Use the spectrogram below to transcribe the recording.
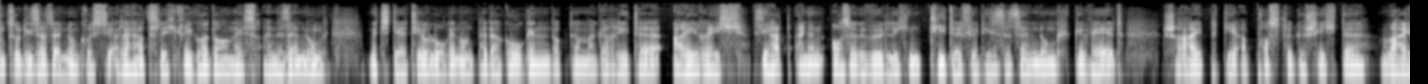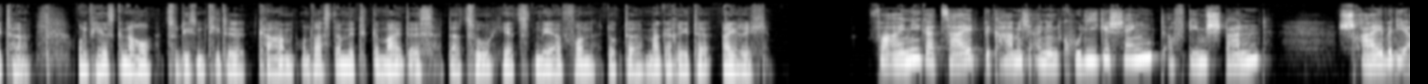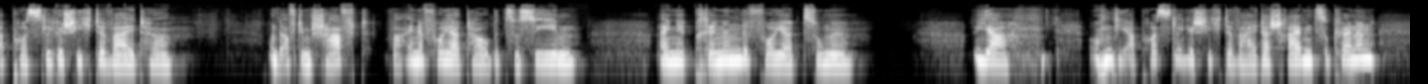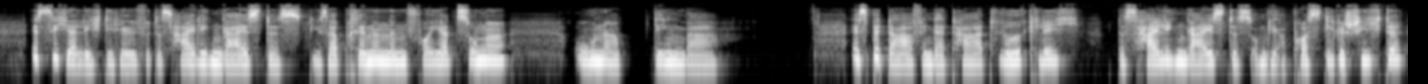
Und zu dieser Sendung grüßt Sie alle herzlich Gregor Dornis. Eine Sendung mit der Theologin und Pädagogin Dr. Margarete Eirich. Sie hat einen außergewöhnlichen Titel für diese Sendung gewählt. Schreib die Apostelgeschichte weiter. Und wie es genau zu diesem Titel kam und was damit gemeint ist, dazu jetzt mehr von Dr. Margarete Eirich. Vor einiger Zeit bekam ich einen Kuli geschenkt, auf dem stand Schreibe die Apostelgeschichte weiter. Und auf dem Schaft war eine Feuertaube zu sehen, eine brennende Feuerzunge. Ja, um die Apostelgeschichte weiterschreiben zu können, ist sicherlich die Hilfe des Heiligen Geistes, dieser brennenden Feuerzunge, unabdingbar. Es bedarf in der Tat wirklich des Heiligen Geistes, um die Apostelgeschichte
